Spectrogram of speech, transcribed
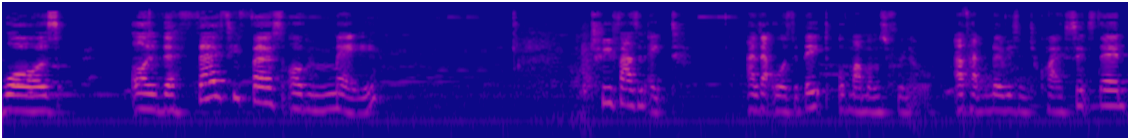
was on the 31st of may 2008 and that was the date of my mom's funeral. I've had no reason to cry since then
